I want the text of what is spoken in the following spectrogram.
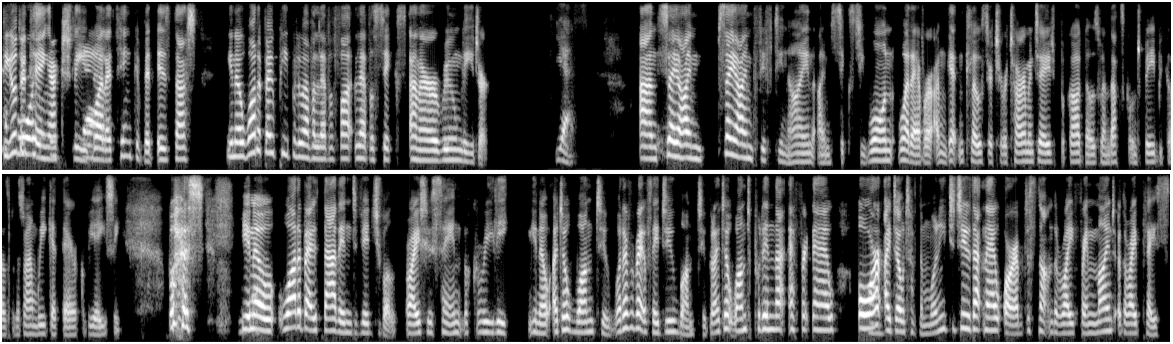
the other thing actually yeah. while i think of it is that you know what about people who have a level five level six and are a room leader? Yes and say i'm say i'm 59 i'm 61 whatever i'm getting closer to retirement age but god knows when that's going to be because by the time we get there it could be 80 but you know what about that individual right who's saying look really you know i don't want to whatever about if they do want to but i don't want to put in that effort now or Yeah. i don't have the money to do that now or i'm just not in the right frame of mind or the right place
